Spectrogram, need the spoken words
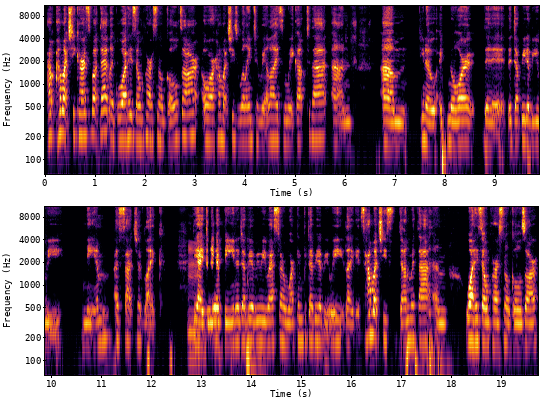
how, how much he cares about that, like what his own personal goals are, or how much he's willing to realize and wake up to that, and um, you know, ignore the the WWE name as such of like Mm. the idea of being a WWE wrestler and working for WWE. Like it's how much he's done with that and what his own personal goals are.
